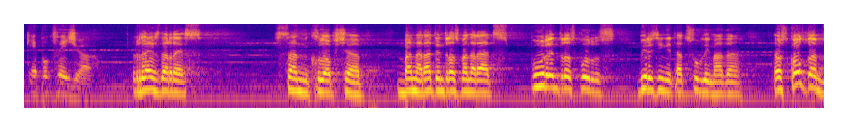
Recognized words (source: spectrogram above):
Què puc fer jo? Res de res. Sant Klopshap, venerat entre els venerats, pur entre els purs, virginitat sublimada. Escolta'm!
